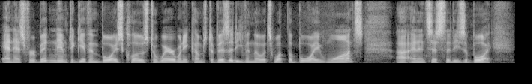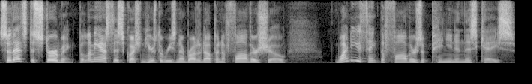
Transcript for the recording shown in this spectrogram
and has forbidden him to give him boys' clothes to wear when he comes to visit, even though it's what the boy wants, uh, and insists that he's a boy. So that's disturbing. But let me ask this question. Here's the reason I brought it up in a father show. Why do you think the father's opinion in this case,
